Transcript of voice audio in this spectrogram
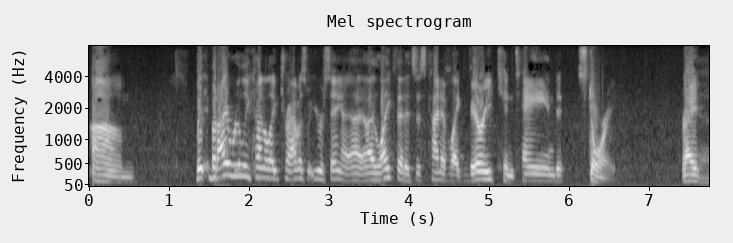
Um, but but I really kind of like Travis what you were saying. I, I like that it's this kind of like very contained story, right? Yeah.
